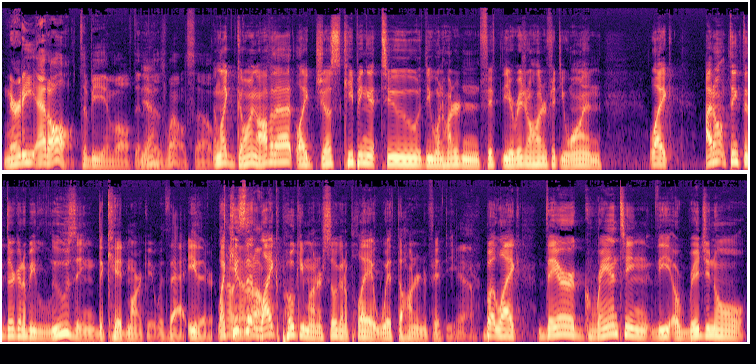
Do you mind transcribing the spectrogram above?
nerdy at all to be involved in Yeah. it as well. So, And like going off of that, like just keeping it to the 150, the original 151, like I don't think that they're going to be losing the kid market with that either. Like No, kids not that all. like Pokemon are still going to play it with the 150. Yeah. But like they're granting the original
